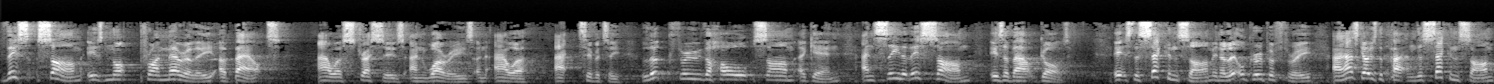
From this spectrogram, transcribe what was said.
This psalm is not primarily about our stresses and worries and our activity. Look through the whole psalm again and see that this psalm is about God. It's the second psalm in a little group of three, and as goes the pattern, the second psalm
